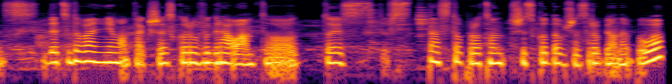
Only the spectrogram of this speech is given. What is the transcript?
Więc zdecydowanie nie mam tak, że skoro wygrałam, to, to jest na 100% wszystko dobrze zrobione było,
